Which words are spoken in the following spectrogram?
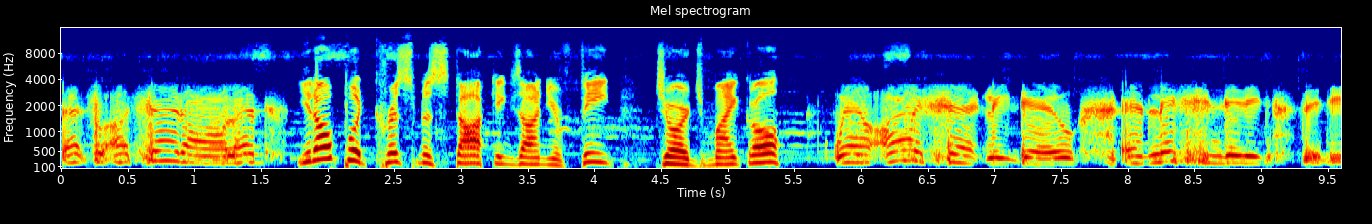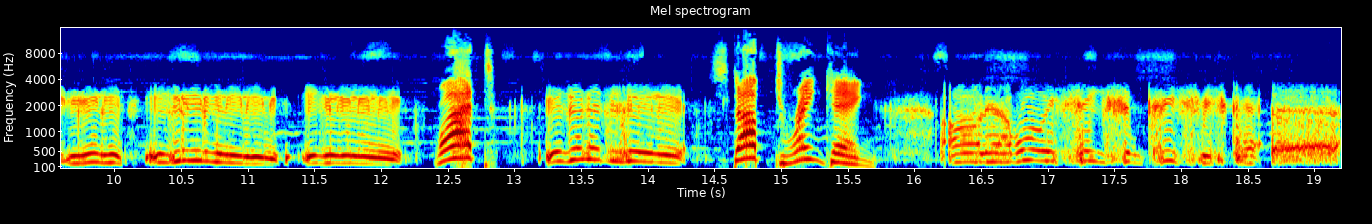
That's what I said, Harlan. You don't put Christmas stockings on your feet, George Michael. Well, I certainly do. And listen to it. What? Stop drinking. Oh, I want to sing some Christmas. Ca-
